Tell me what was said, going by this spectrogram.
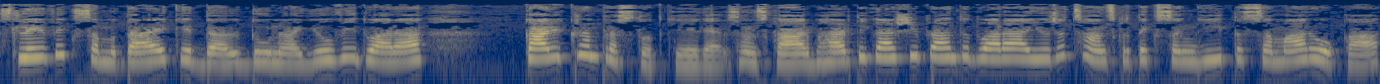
स्लेविक समुदाय के दल दूना यूवी द्वारा कार्यक्रम प्रस्तुत किए गए। संस्कार भारती काशी प्रांत द्वारा आयोजित सांस्कृतिक संगीत समारोह का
